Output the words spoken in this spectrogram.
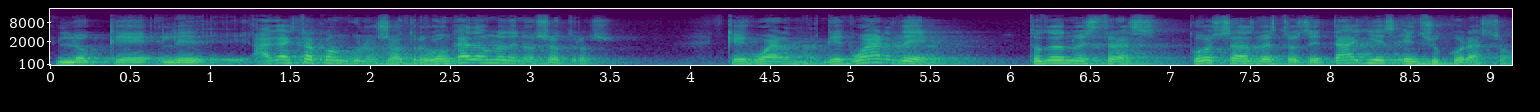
lo que le haga esto con nosotros, con cada uno de nosotros, que guarde, que guarde todas nuestras cosas, nuestros detalles en su corazón,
